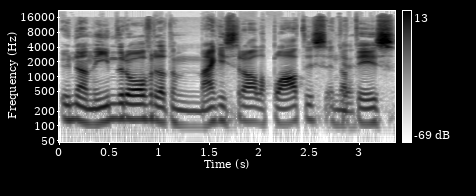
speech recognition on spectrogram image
unaniem erover dat het een magistrale plaat is. En dat deze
